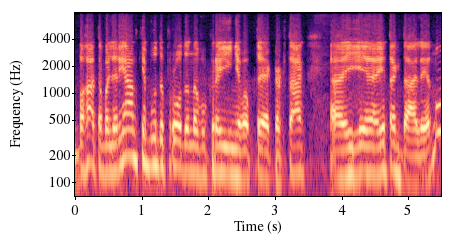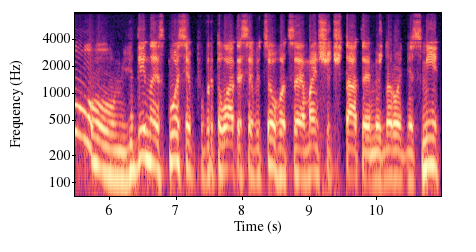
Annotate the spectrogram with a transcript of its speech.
багато валеріанки буде продано в Україні в аптеках, так е, і, і так далі. Ну єдиний спосіб врятуватися від цього це менше читати міжнародні СМІ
